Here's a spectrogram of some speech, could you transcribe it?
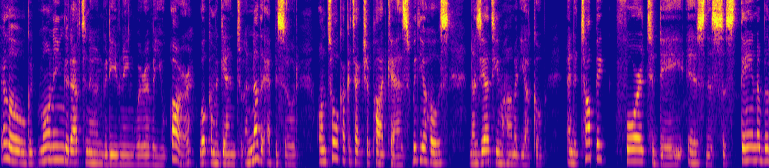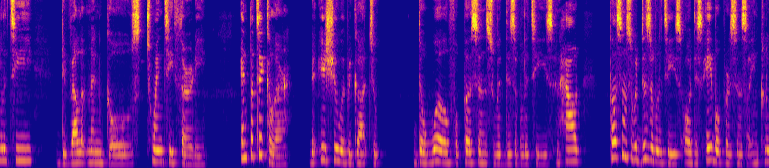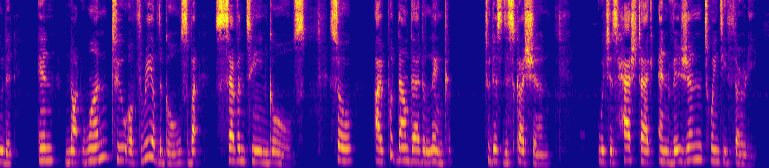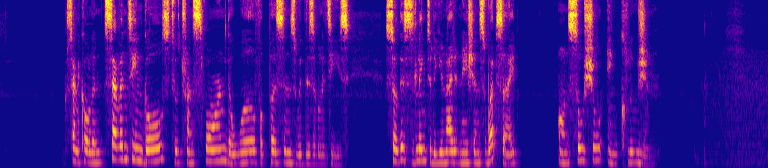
Hello, good morning, good afternoon, good evening, wherever you are. Welcome again to another episode on Talk Architecture Podcast with your host, Naziaty Muhammad Yaacob. And the topic for today is the Sustainability Development Goals 2030. In particular, the issue with regard to the world for persons with disabilities and how Persons with disabilities or disabled persons are included in not one, two, or three of the goals, but 17 goals. So I put down there the link to this discussion, which is hashtag envision 2030 semicolon 17 goals to transform the world for persons with disabilities. So this is linked to the United Nations website on social inclusion.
